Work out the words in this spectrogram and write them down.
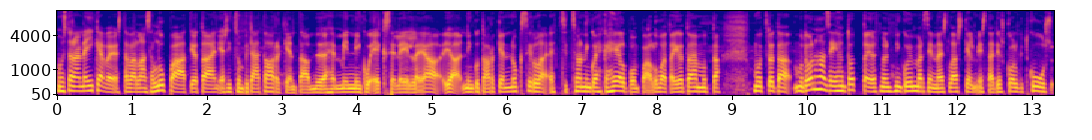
Musta on aina ikävä, jos tavallaan sä lupaat jotain ja sitten sun pitää tarkentaa myöhemmin niin kuin Exceleillä ja, ja niin kuin tarkennuksilla. Että sitten se on niin kuin ehkä helpompaa luvata jotain, mutta, mutta, tota, mutta onhan se ihan totta, jos mä nyt niin kuin ymmärsin näistä laskelmista, että jos 36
